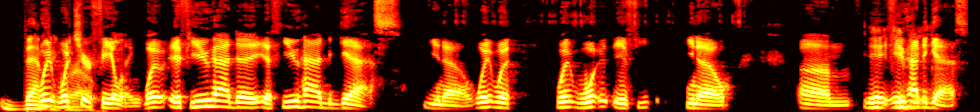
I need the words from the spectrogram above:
then What, what's your feeling? What, if you had to, if you had to guess, you know, what, what, what, what if you, you know, um, if, you had to guess,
